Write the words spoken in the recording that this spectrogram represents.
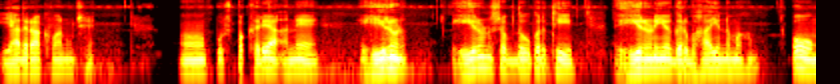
યાદ રાખવાનું છે. પુષ્પ ખર્યા અને હિરણ હિરણ શબ્દ ઉપરથી હિરણ્ય ગર્ભાય નમઃ. ઓમ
